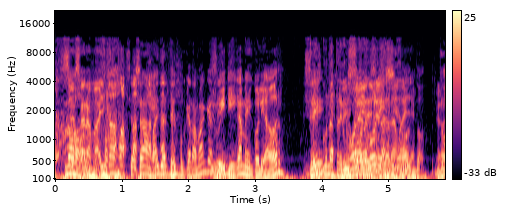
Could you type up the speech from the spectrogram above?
No, César Amaya. César Amaya del Bucaramanga, sí. Uy, dígame, el goleador. Sí. Tengo una Luis pregunta. No.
